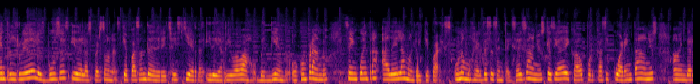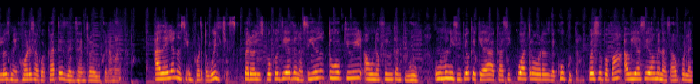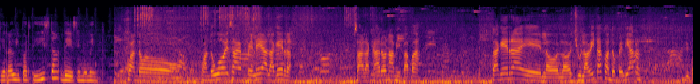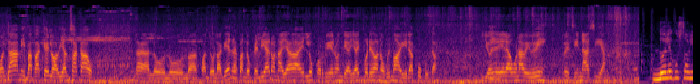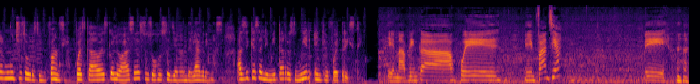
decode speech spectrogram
Entre el ruido de los buses y de las personas que pasan de derecha a izquierda y de arriba abajo vendiendo o comprando, se encuentra Adela Manrique Páez, una mujer de 66 años que se ha dedicado por casi 40 años a vender los mejores aguacates del centro de Bucaramanga. Adela nació en Puerto Wilches, pero a los pocos días de nacida tuvo que huir a una finca en Tibú, un municipio que queda a casi cuatro horas de Cúcuta, pues su papá había sido amenazado por la guerra bipartidista de ese momento cuando, cuando hubo esa pelea, la guerra, sacaron a mi papá. La guerra, eh, los, chulavitas cuando pelearon, y contaba a mi papá que lo habían sacado. cuando la guerra, cuando pelearon allá, él lo corrieron de allá y por eso nos fuimos a ir a Cúcuta. Yo era una bebé recién nacida. No le gusta hablar mucho sobre su infancia, pues cada vez que lo hace sus ojos se llenan de lágrimas, así que se limita a resumir en que fue triste. En finca fue mi infancia. Eh,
